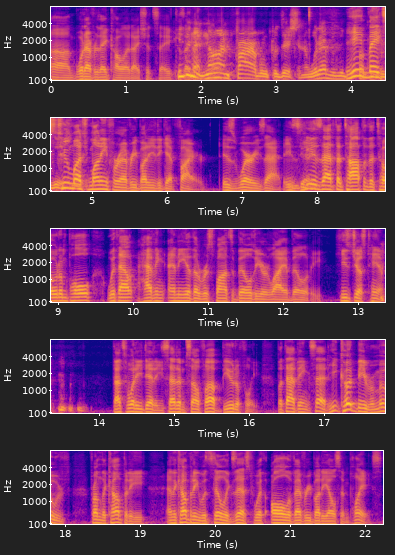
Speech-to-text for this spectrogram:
um, whatever they call it, I should say. He's in a non-fireable position, or whatever. The He makes too much money for everybody to get fired. Is where he's at. He's, He is at the top of the totem pole without having any of the responsibility or liability. He's just him. That's what he did. He set himself up beautifully. But that being said, he could be removed from the company, and the company would still exist with all of everybody else in place.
